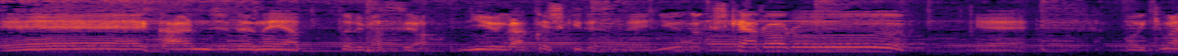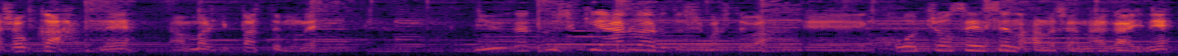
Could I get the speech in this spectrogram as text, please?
えー感じでねやっておりますよ。入学式ですね。入学式あるあるー、えーもう行きましょうか。ね。あんまり引っ張ってもね。入学式あるあるとしましては、えー校長先生の話は長いね、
